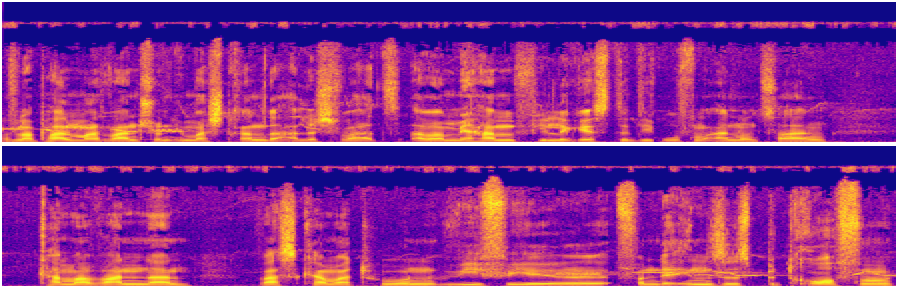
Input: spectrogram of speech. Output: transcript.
Auf La Palma waren schon immer Strände alle schwarz, aber wir haben viele Gäste, die rufen an und sagen, kann man wandern, was kann man tun, wie viel von der Insel ist betroffen,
